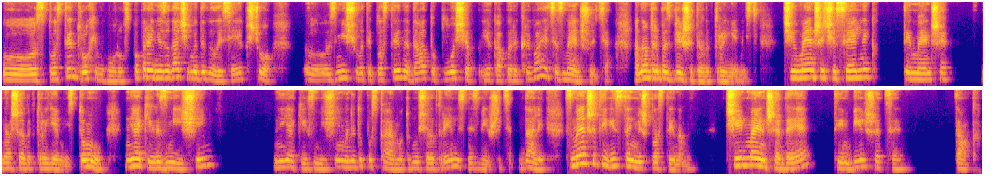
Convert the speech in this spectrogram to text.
о, з пластин трохи вгору. З попередньої задачі ми дивилися, якщо о, зміщувати пластини, да, то площа, яка перекривається, зменшується, а нам треба збільшити електроємність. Чим менше чисельник, тим менше наша електроємність. Тому ніяких зміщень, ніяких зміщень ми не допускаємо, тому що електроємність не збільшиться. Далі, зменшити відстань між пластинами. Чим менше D, тим більше С. Так.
